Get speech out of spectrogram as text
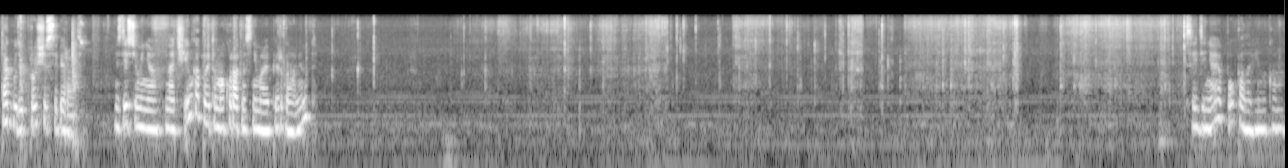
Так будет проще собирать. Здесь у меня начинка, поэтому аккуратно снимаю пергамент. Соединяю по половинкам.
